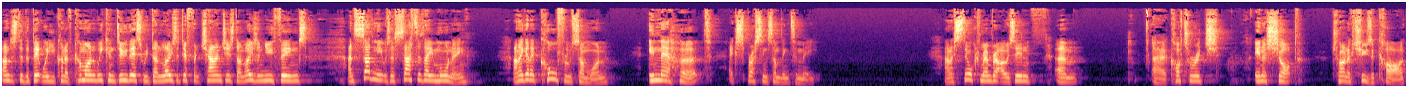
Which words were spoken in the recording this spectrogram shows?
understood the bit where you kind of, come on, we can do this. We've done loads of different challenges, done loads of new things. And suddenly it was a Saturday morning and I get a call from someone in their hurt expressing something to me. And I still can remember I was in um, uh, Cotteridge in a shop trying to choose a card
